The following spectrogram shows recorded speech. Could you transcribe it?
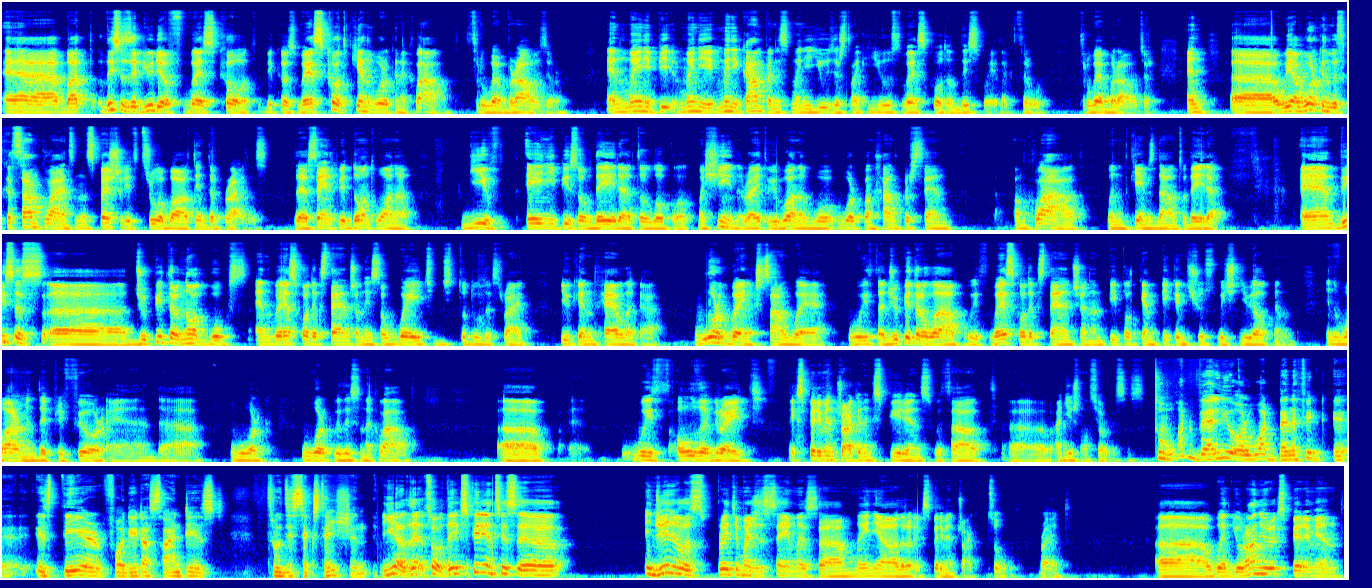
uh, but this is the beauty of VS Code because VS Code can work in a cloud through web browser. and many many many companies, many users like use VS Code in this way, like through through web browser. And uh, we are working with some clients, and especially it's true about enterprises. They're saying we don't want to give any piece of data to local machine, right? We want to work 100% on cloud when it comes down to data. And this is uh, Jupyter notebooks and VS Code extension is a way to, to do this, right? You can have like a workbench somewhere with a Jupyter lab with VS Code extension, and people can pick and choose which development environment they prefer and uh, work work with this in the cloud uh, with all the great experiment tracking experience without uh, additional services. So, what value or what benefit uh, is there for data scientists through this extension? Yeah, the, so the experience is, uh, in general, is pretty much the same as uh, many other experiment tracking tool, right? Uh, when you run your experiment,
